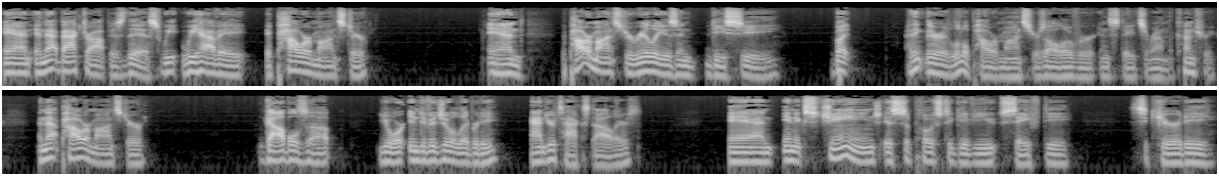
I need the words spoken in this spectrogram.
And and that backdrop is this: we we have a a power monster, and the power monster really is in D.C., but I think there are little power monsters all over in states around the country, and that power monster gobbles up your individual liberty and your tax dollars and in exchange is supposed to give you safety, security,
